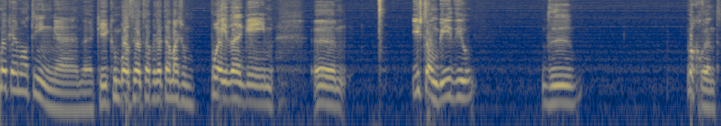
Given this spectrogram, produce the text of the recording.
como é que é motinha? Aqui com você está para mais um Play da Game. Uh, isto é um vídeo de uma corrente,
